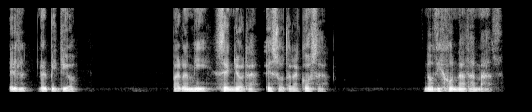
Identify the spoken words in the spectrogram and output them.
Él repitió, Para mí, señora, es otra cosa. No dijo nada más.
